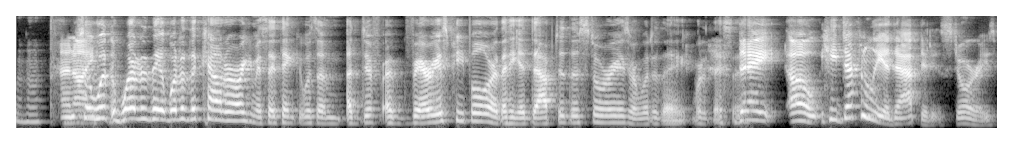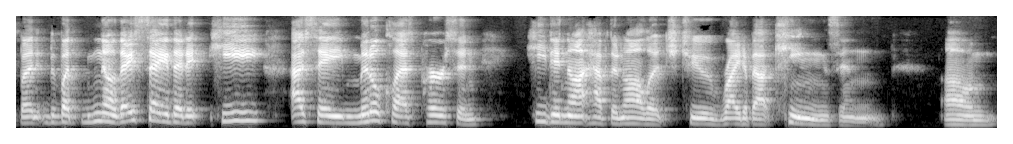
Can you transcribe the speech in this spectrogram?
Mhm. and So I, what what are the what are the counter arguments? I think it was a, a diff, a various people, or that he adapted the stories, or what did they what did they say? They oh he definitely adapted his stories, but but no, they say that it, he as a middle class person, he did not have the knowledge to write about kings and um,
